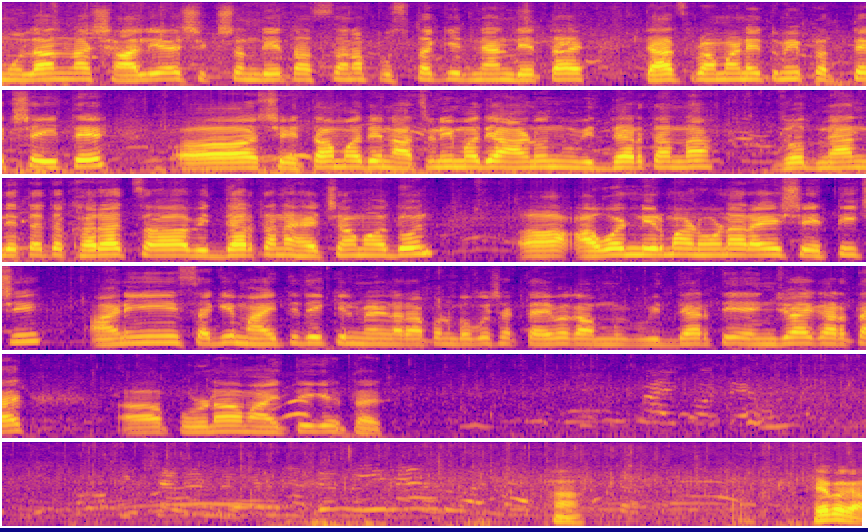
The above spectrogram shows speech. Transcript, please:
मुलांना शालेय शिक्षण देत असताना पुस्तकी ज्ञान देत आहे त्याचप्रमाणे तुम्ही प्रत्यक्ष इथे शेतामध्ये नाचणीमध्ये आणून विद्यार्थ्यांना जो ज्ञान देत आहे तर खरंच विद्यार्थ्यांना ह्याच्यामधून आवड निर्माण होणार आहे शेतीची आणि सगळी माहिती देखील मिळणार. आपण बघू शकता हे बघा विद्यार्थी एन्जॉय करतायत. पूर्ण माहिती घेत आहेत हां. हे बघा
